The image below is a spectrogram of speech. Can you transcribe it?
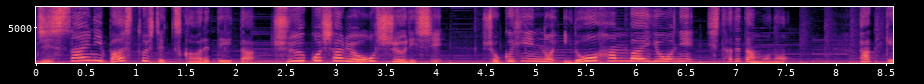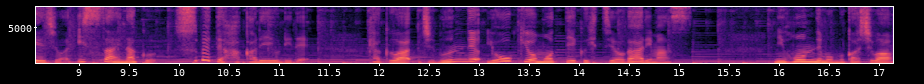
実際にバスとして使われていた中古車両を修理し食品の移動販売用に仕立てたものパッケージは一切なく全て量り売りで客は自分で容器を持っていく必要があります。日本でも昔は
